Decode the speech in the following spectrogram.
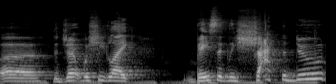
Uh, the joint where she like basically shot the dude.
